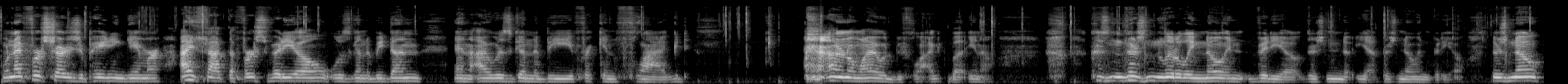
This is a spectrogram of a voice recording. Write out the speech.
When I first started Japan Gamer, I thought the first video was gonna be done and I was gonna be freaking flagged. I don't know why I would be flagged, but you know. Because there's literally no in video. There's no, yeah, there's no in video. There's no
